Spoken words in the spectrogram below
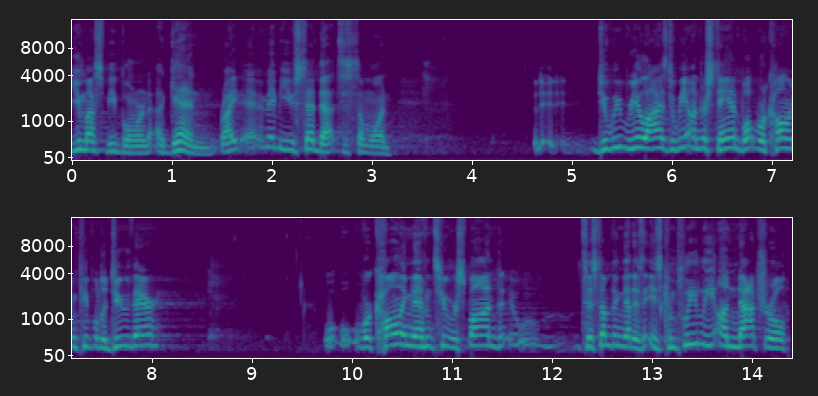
You must be born again, right? Eh, maybe you said that to someone. Do we realize, do we understand what we're calling people to do there? We're calling them to respond to something that is, is completely unnatural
